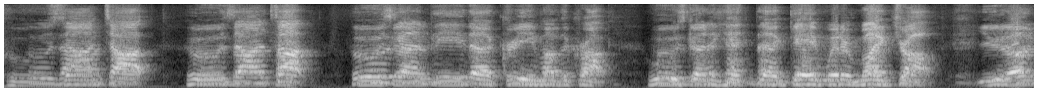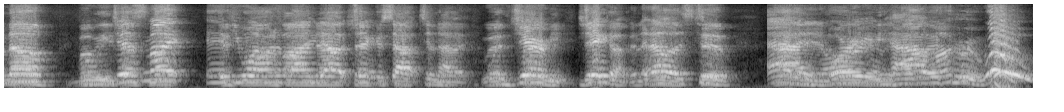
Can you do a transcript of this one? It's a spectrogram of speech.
Who's on top? Who's on top? Who's gonna be the cream of the crop? Who's gonna hit the game winner mic drop? You don't know, but we just might. If you wanna find out, check us out tonight with Jeremy, Jacob, and Ellis too. Add in Oregon, we have a crew. Woo!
